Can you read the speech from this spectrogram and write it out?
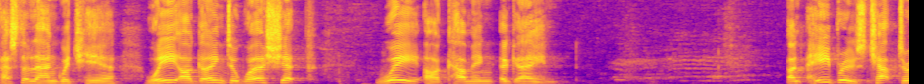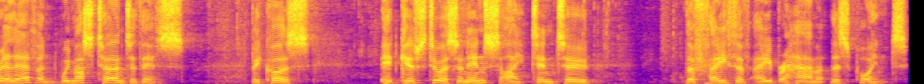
That's the language here. We are going to worship. We are coming again. And Hebrews chapter 11, we must turn to this because it gives to us an insight into the faith of Abraham at this point.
